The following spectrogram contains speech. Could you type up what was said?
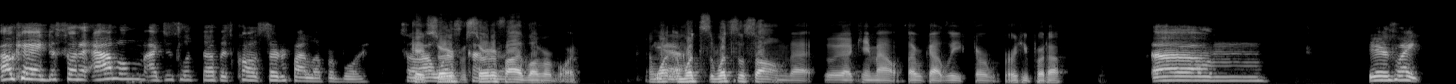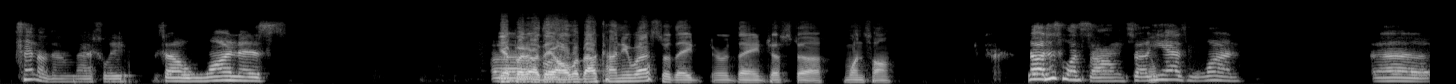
Okay, so the album I just looked up is called Certified Lover Boy. So Okay, certif- certified lover boy. And what Yeah. and what's what's the song that uh, came out that got leaked or or he put up? Um, there's like ten of them actually. So one is. yeah, but uh, are they all about Kanye West or they or are they just uh one song? No, just one song. So Nope. he has one. Uh,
